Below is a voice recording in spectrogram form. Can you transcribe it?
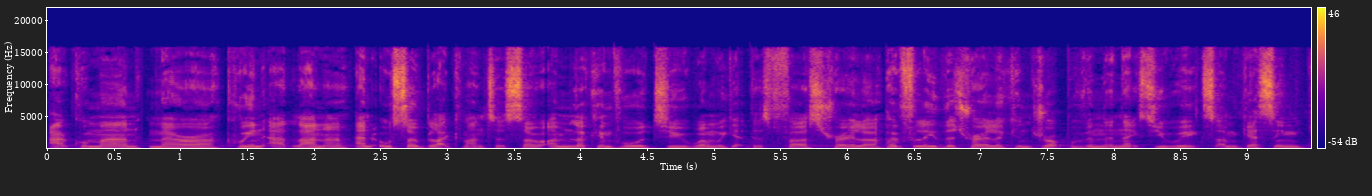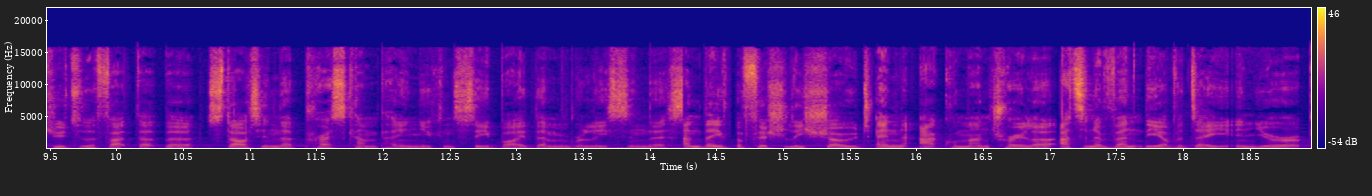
Aquaman, Mera, Queen Atlanna and also Black Manta so I'm looking forward to when we get this this first trailer. Hopefully the trailer can drop within the next few weeks. I'm guessing due to the fact that they're starting their press campaign you can see by them releasing this. And they've officially showed an Aquaman trailer at an event the other day in Europe.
